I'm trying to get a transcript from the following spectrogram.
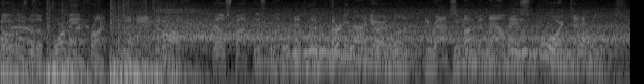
goes with a four-man front. He hands it off. They'll spot this one at the 39-yard line. He wraps him up and now has four tackles.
